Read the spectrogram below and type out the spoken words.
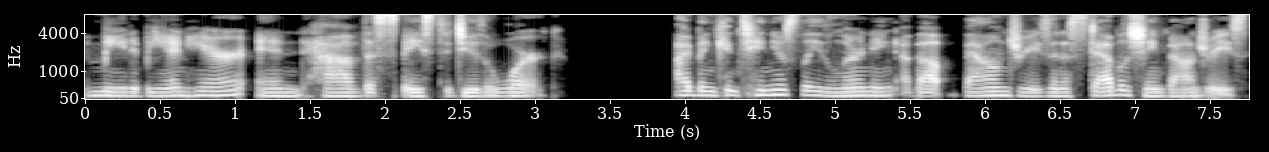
and me to be in here and have the space to do the work. I've been continuously learning about boundaries and establishing boundaries,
